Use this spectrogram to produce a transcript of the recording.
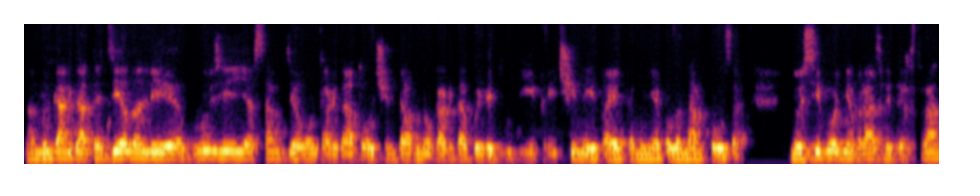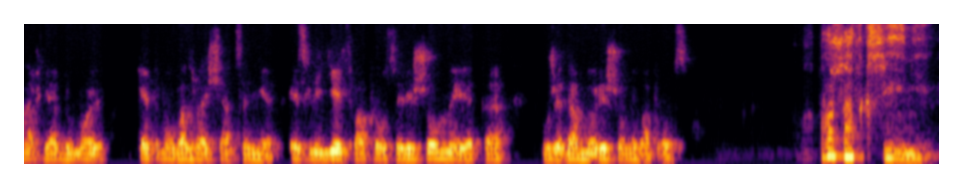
Мы когда-то делали, в Грузии я сам делал когда-то очень давно, когда были другие причины, и поэтому не было наркоза. Но сегодня в развитых странах, я думаю, к этому возвращаться нет. Если есть вопросы решенные, это уже давно решенный вопрос. Вопрос от Ксении.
